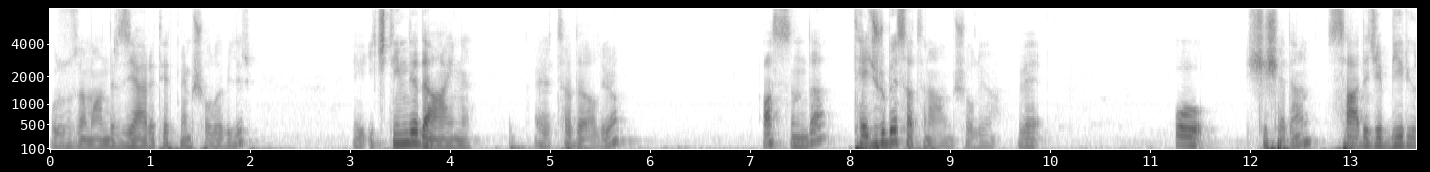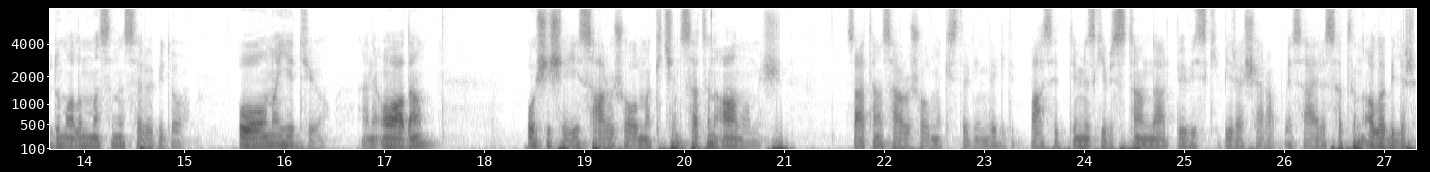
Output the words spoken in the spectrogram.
Uzun zamandır ziyaret etmemiş olabilir. E, içtiğinde de aynı e, tadı alıyor. Aslında tecrübe satın almış oluyor ve o şişeden sadece bir yudum alınmasının sebebi de o. O ona yetiyor. Hani o adam o şişeyi sarhoş olmak için satın almamış. Zaten sarhoş olmak istediğinde gidip bahsettiğimiz gibi standart bir viski, bira, şarap vesaire satın alabilir.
